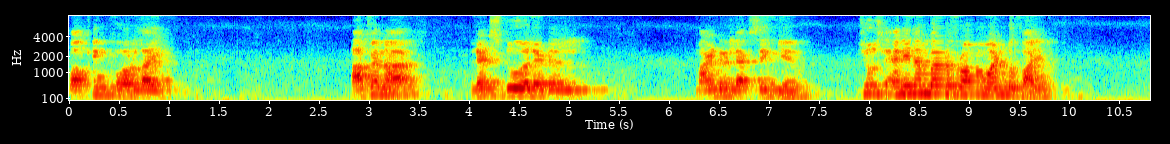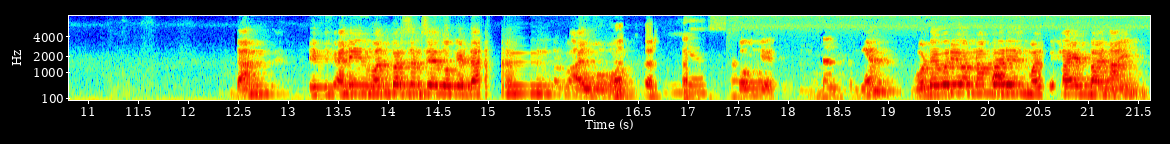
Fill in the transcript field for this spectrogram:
talking for like half an hour, let's do a little mind relaxing game. Choose any number from 1 to 5. Done. If any one person says, okay, done, I'll move on. Yes. Okay. Then whatever your number is multiplied by 9,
